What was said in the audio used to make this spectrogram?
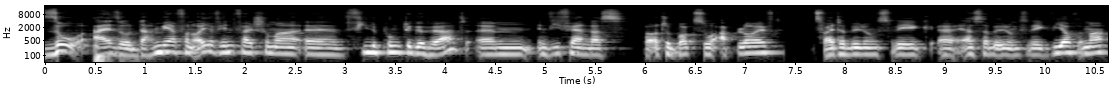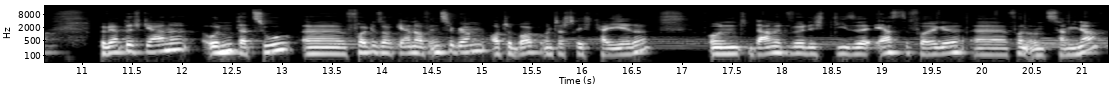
So, also da haben wir ja von euch auf jeden Fall schon mal äh, viele Punkte gehört, ähm, inwiefern das bei Otto Bock so abläuft. Zweiter Bildungsweg, äh, erster Bildungsweg, wie auch immer. Bewerbt euch gerne und dazu äh, folgt uns auch gerne auf Instagram, ottobock-karriere. Und damit würde ich diese erste Folge äh, von uns, Tamina,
